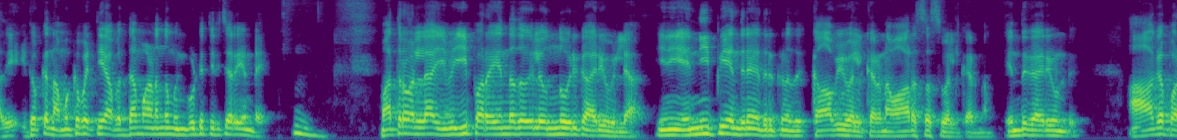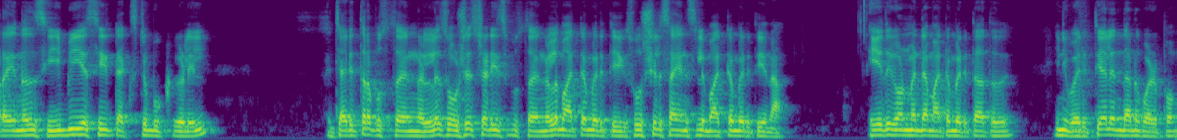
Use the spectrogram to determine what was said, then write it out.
അത് ഇതൊക്കെ നമുക്ക് പറ്റിയ അബദ്ധമാണെന്ന് മുൻകൂട്ടി തിരിച്ചറിയണ്ടേ? മാത്രമല്ല ഈ പറയുന്നതിലൊന്നും ഒരു കാര്യവുമില്ല. ഇനി എൻ ഇ പി എന്തിനാ എതിർക്കുന്നത്? കാവ്യവൽക്കരണം ആർ എസ് എസ് വൽക്കരണം. എന്ത് കാര്യമുണ്ട്? ആകെ പറയുന്നത് C B S E text ബുക്കുകളിൽ ചരിത്ര പുസ്തകങ്ങളിൽ സോഷ്യൽ സ്റ്റഡീസ് പുസ്തകങ്ങളിൽ മാറ്റം വരുത്തി സോഷ്യൽ സയൻസിൽ മാറ്റം വരുത്തിയെന്ന? ഏത് ഗവൺമെന്റാണ് മാറ്റം വരുത്താത്തത്? ഇനി വരുത്തിയാൽ എന്താണ് കുഴപ്പം?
